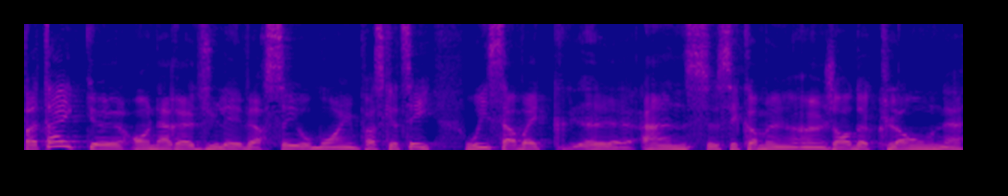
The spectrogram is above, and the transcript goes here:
Peut-être qu'on aurait dû l'inverser au moins, parce que tu sais, oui, ça va être euh, Hans, c'est comme un, genre de clone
